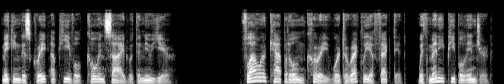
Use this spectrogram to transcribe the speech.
making this great upheaval coincide with the new year. Flower capital and Kuri were directly affected, with many people injured,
